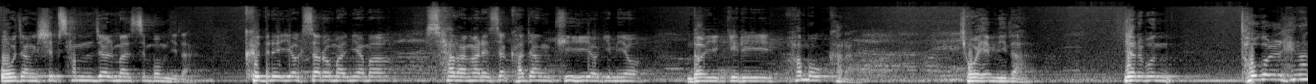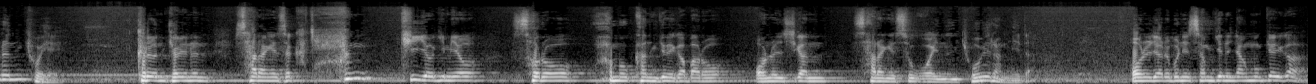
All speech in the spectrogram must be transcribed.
5장 13절 말씀 봅니다. 그들의 역사로 말미암아 사랑 안에서 가장 귀히 여기며 너희끼리 화목하라. 교회입니다. 여러분 덕을 행하는 교회. 그런 교회는 사랑에서 가장 귀히 여기며 서로 화목한 교회가 바로 오늘 시간 사랑의 수고가 있는 교회랍니다. 오늘 여러분이 섬기는 양문교회가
